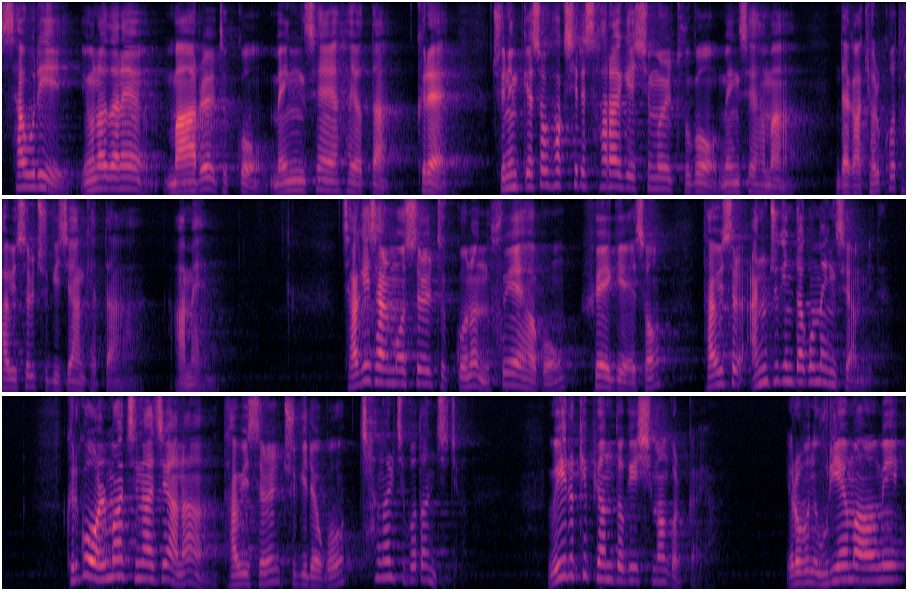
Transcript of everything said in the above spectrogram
사울이 요나단의 말을 듣고 맹세하였다. 그래, 주님께서 확실히 살아계심을 두고 맹세하마. 내가 결코 다윗을 죽이지 않겠다. 아멘. 자기 잘못을 듣고는 후회하고 회개해서 다윗을 안 죽인다고 맹세합니다. 그리고 얼마 지나지 않아 다윗을 죽이려고 창을 집어 던지죠. 왜 이렇게 변덕이 심한 걸까요? 여러분 우리의 마음이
